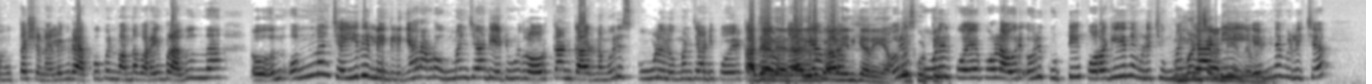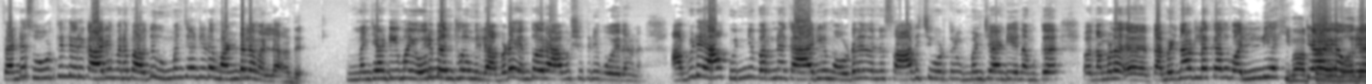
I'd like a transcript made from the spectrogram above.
മുത്തശ്ശൻ അല്ലെങ്കിൽ ഒരു അപ്പൂപ്പൻ വന്ന് പറയുമ്പോൾ അതൊന്ന് ഒന്നും ചെയ്തില്ലെങ്കിൽ ഞാൻ അവിടെ ഉമ്മൻചാണ്ടി ഏറ്റവും കൂടുതൽ ഓർക്കാൻ കാരണം ഒരു സ്കൂളിൽ ഉമ്മൻചാണ്ടി പോയൊരു കഥ ഒരു സ്കൂളിൽ പോയപ്പോൾ ഒരു കുട്ടി നിന്ന് വിളിച്ച് ഉമ്മൻചാണ്ടി എന്ന് വിളി- വിളിച്ച് തന്റെ സുഹൃത്തിന്റെ ഒരു കാര്യം പറഞ്ഞപ്പോ അത് ഉമ്മൻചാണ്ടിയുടെ മണ്ഡലമല്ല. ഉമ്മൻചാണ്ടിയുമായി ഒരു ബന്ധവുമില്ല. അവിടെ എന്തോ ഒരു ആവശ്യത്തിന് പോയതാണ്. അവിടെ ആ കുഞ്ഞു പറഞ്ഞ കാര്യം ഉടനെ തന്നെ സാധിച്ചു കൊടുത്തൊരു ഉമ്മൻചാണ്ടിയെ നമുക്ക് നമ്മൾ തമിഴ്നാട്ടിലൊക്കെ അത് വലിയ ഹിറ്റായ ഒരു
